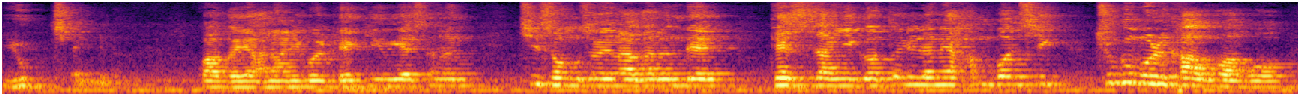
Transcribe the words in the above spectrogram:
육체입니다. 과거에 하나님을 뵙기 위해서는 지성소에 나가는데 대세상이 그것도 1년에 한 번씩 죽음을 각오하고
